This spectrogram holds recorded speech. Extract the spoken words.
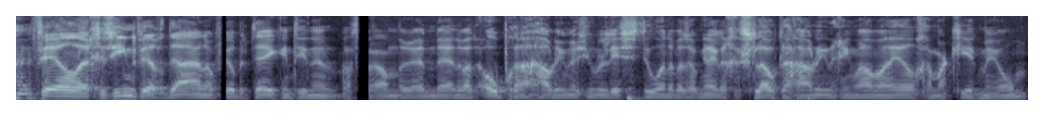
veel eh, gezien, veel gedaan, ook veel betekend in een wat veranderende en wat opere houding naar journalisten toe. En dat was ook een hele gesloten houding, daar gingen we allemaal heel gemarkeerd mee om.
